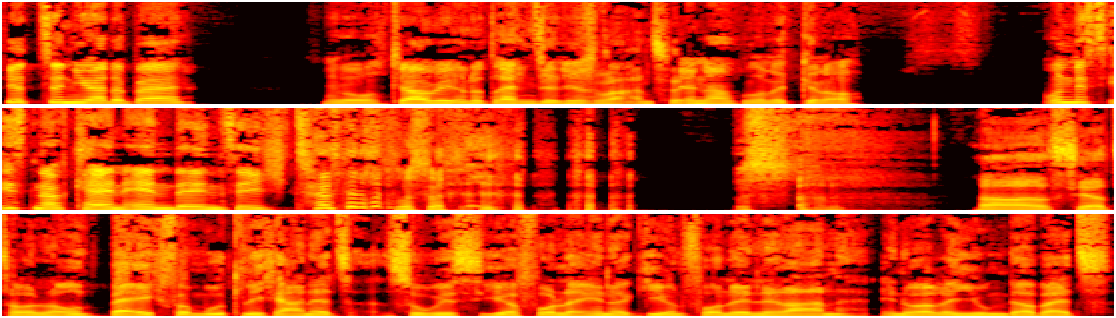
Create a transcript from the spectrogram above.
14 Jahren dabei, ja, glaube ich, oder 13 irgendwie- Das ist Jahre. Wahnsinn. Genau. noch nicht genau. Und es ist noch kein Ende in Sicht. Ah, sehr toll. Und bei euch vermutlich auch nicht, so wie es ihr voller Energie und voller Elan in eurer Jugendarbeit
